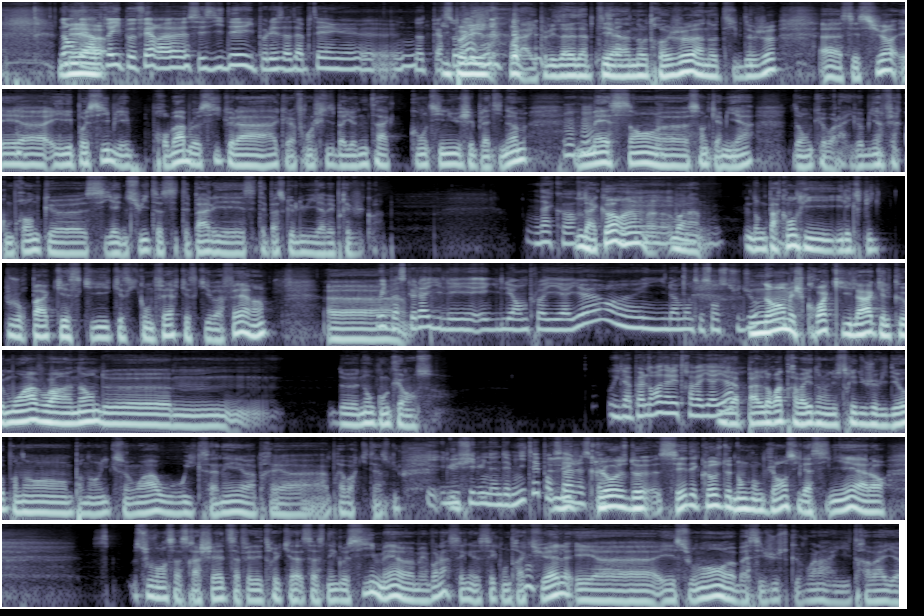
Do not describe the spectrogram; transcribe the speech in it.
Non, mais, après, il peut faire ses idées, il peut les adapter à une autre personnage. Il peut les, voilà, il peut les adapter à un autre jeu, un autre type de jeu, c'est sûr. Et, il est possible et probable aussi que la, que la franchise Bayonetta continue chez Platinum, mhm. mais sans, sans Camilla. Donc voilà, il veut bien faire comprendre que s'il y a une suite, c'était pas, les, c'était pas ce que lui avait prévu. Quoi. D'accord. D'accord, hein, voilà. Donc par contre, il, il explique toujours pas qu'est-ce qu'il compte faire, qu'est-ce qu'il va faire. Hein. Euh, oui, parce que là, il est, il est employé ailleurs, euh, il a monté son studio. Non, mais je crois qu'il a quelques mois, voire un an de, de non-concurrence. Il n'a pas le droit d'aller travailler ailleurs Il n'a pas le droit de travailler dans l'industrie du jeu vidéo pendant, pendant X mois ou X années après, euh, après avoir quitté un studio. Il lui file une indemnité pour ça, j'espère. C'est des clauses de non-concurrence, il a signé. Alors, souvent ça se rachète, ça fait des trucs, ça se négocie, mais, euh, mais voilà, c'est contractuel et, euh, et souvent euh, bah, c'est juste que voilà, il travaille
